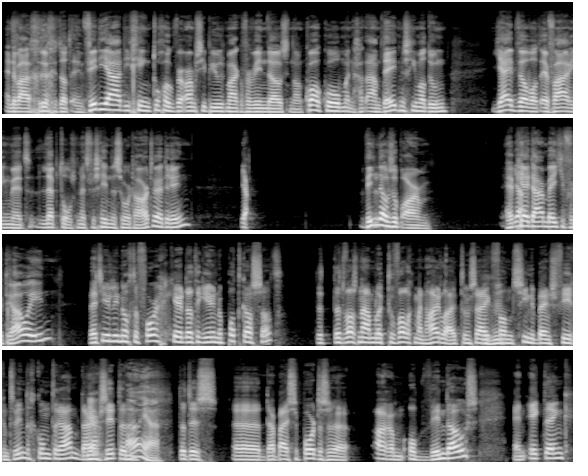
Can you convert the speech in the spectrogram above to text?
en er waren geruchten dat Nvidia, die ging toch ook weer ARM CPU's maken voor Windows. En dan Qualcomm, en dan gaat AMD het misschien wel doen. Jij hebt wel wat ervaring met laptops met verschillende soorten hardware erin. Ja. Windows op ARM. Heb Ja. jij daar een beetje vertrouwen in? Weten jullie nog de vorige keer dat ik hier in de podcast zat? Dat, dat was namelijk toevallig mijn highlight. Toen zei Mhm. ik van Cinebench 24 komt eraan. Daar Ja. zit een, Oh ja. dat is, eh, daarbij supporten ze ARM op Windows. En ik denk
